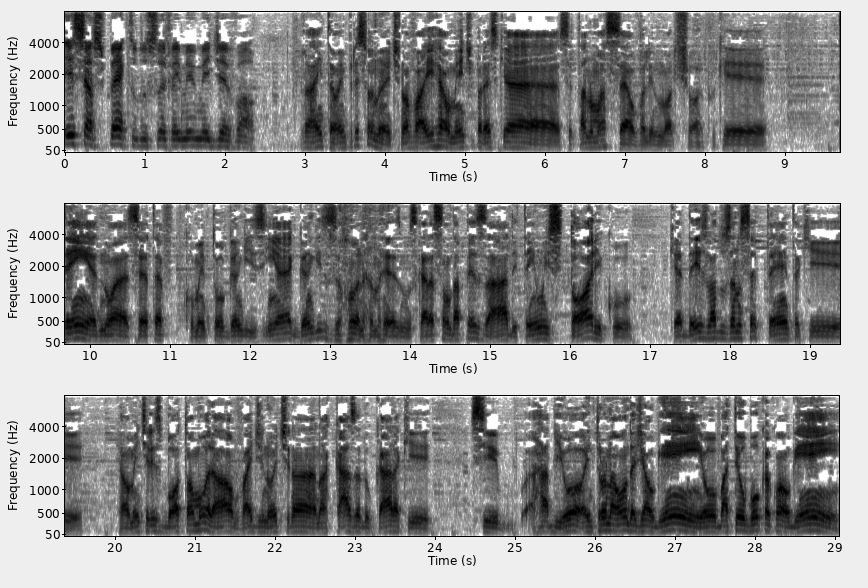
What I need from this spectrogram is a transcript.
esse aspecto do surf aí meio medieval? Ah, então, é impressionante. No Havaí realmente parece que é, você está numa selva ali no North Shore, porque tem, é, no, você até comentou ganguezinha, é ganguezona mesmo. Os caras são da pesada e tem um histórico que é desde lá dos anos 70, que realmente eles botam a moral. Vai de noite na, na casa do cara que se rabiou, entrou na onda de alguém ou bateu boca com alguém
